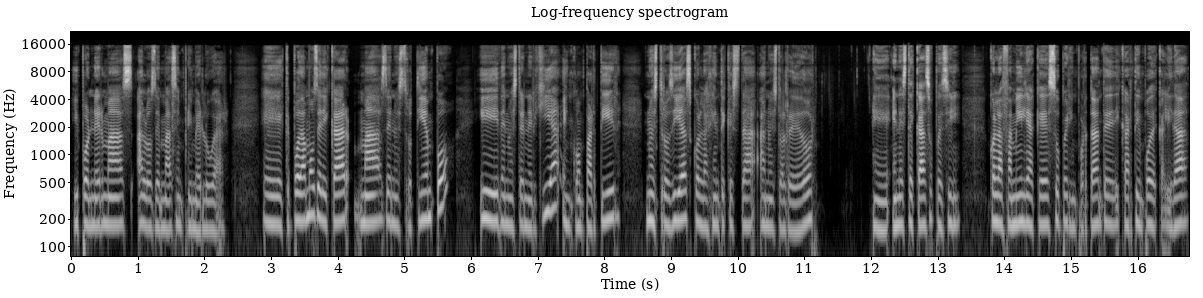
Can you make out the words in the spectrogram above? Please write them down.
y poner más a los demás en primer lugar. Eh, que podamos dedicar más de nuestro tiempo y de nuestra energía en compartir nuestros días con la gente que está a nuestro alrededor. Eh, en este caso, pues sí, con la familia, que es súper importante dedicar tiempo de calidad.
